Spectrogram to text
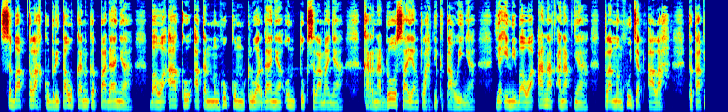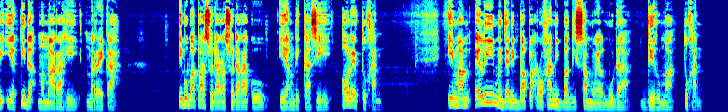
sebab telah kuberitahukan kepadanya bahwa aku akan menghukum keluarganya untuk selamanya karena dosa yang telah diketahuinya, yaitu bahwa anak-anaknya telah menghujat Allah, tetapi ia tidak memarahi mereka. Ibu bapak saudara-saudaraku yang dikasihi oleh Tuhan. Imam Eli menjadi bapak rohani bagi Samuel muda di rumah Tuhan.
